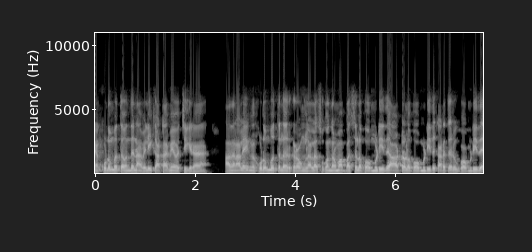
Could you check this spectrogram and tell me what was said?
என் குடும்பத்தை வந்து நான் வெளிக்காட்டாமே வச்சுக்கிறேன். அதனால் எங்கள் குடும்பத்தில் இருக்கிறவங்களால சுதந்திரமாக பஸ்ஸில் போக முடியுது ஆட்டோவில் போக முடியுது கடத்தெருவுக்கு போக முடியுது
